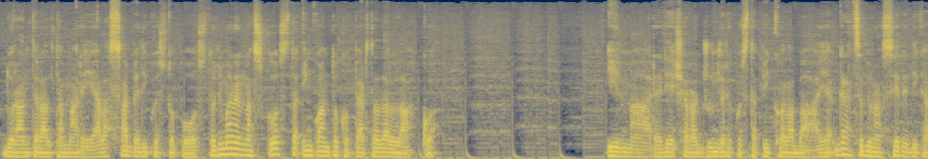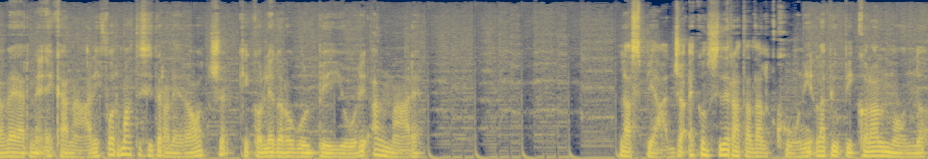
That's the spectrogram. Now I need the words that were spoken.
Durante l'alta marea la sabbia di questo posto rimane nascosta in quanto coperta dall'acqua. Il mare riesce a raggiungere questa piccola baia grazie ad una serie di caverne e canali formatisi tra le rocce che collegano Gulpeyuri al mare. La spiaggia è considerata da alcuni la più piccola al mondo.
